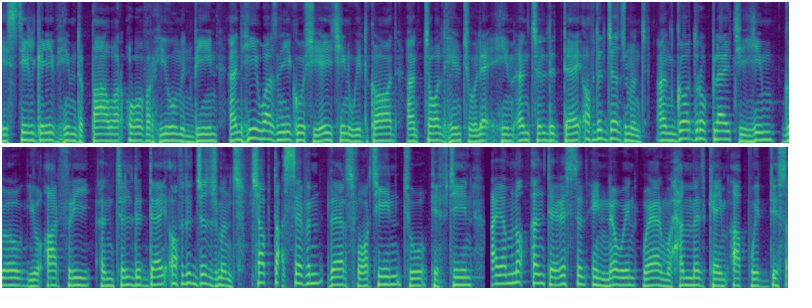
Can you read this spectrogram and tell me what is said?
he still gave him the power over human being and he was negotiating with God and told him to let him until the day of the judgment. And God replied to him go you are free until the day of the judgment. Chapter 7 verse 14 to 15 I am not interested in knowing where Muhammad came up with this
